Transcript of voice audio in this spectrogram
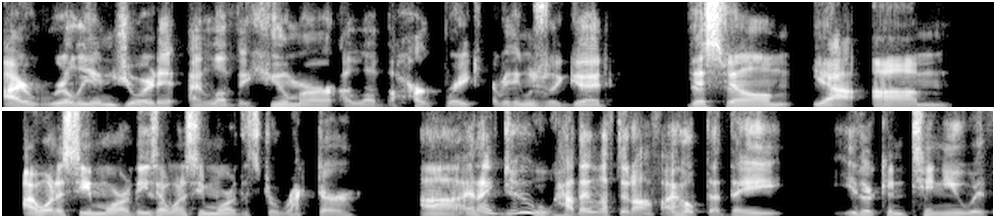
I really enjoyed it. I love the humor. I love the heartbreak. Everything was really good. This film, yeah. Um, I want to see more of these. I want to see more of this director. Uh, and I do. How they left it off, I hope that they either continue with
